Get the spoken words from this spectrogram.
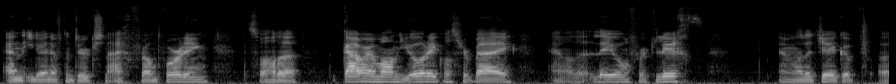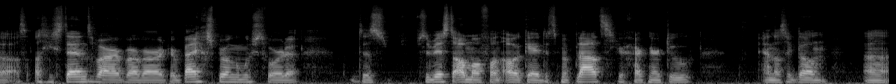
En iedereen heeft natuurlijk zijn eigen verantwoording. Dus we hadden cameraman, Jorik was erbij. En we hadden Leon voor het licht. En we hadden Jacob eh, als assistent waar, waar, waar er bijgesprongen moest worden. Dus ze wisten allemaal van, oh, oké, dit is mijn plaats, hier ga ik naartoe. En als ik dan eh,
